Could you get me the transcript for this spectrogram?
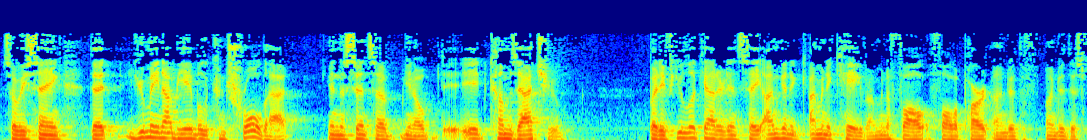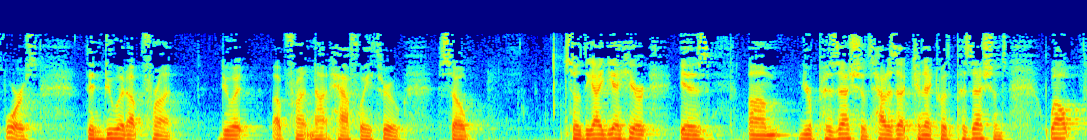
So he's saying that you may not be able to control that in the sense of, you know, it comes at you. But if you look at it and say, I'm gonna, I'm gonna cave, I'm gonna fall, fall apart under the, under this force, then do it up front. Do it up front, not halfway through. So, so the idea here is, um, your possessions. How does that connect with possessions? Well,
